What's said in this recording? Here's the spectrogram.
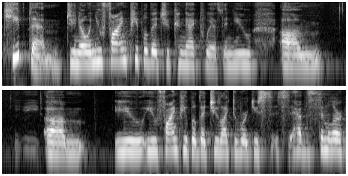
keep them, do you know, and you find people that you connect with, and you um, um, you you find people that you like to work. You s- have similar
